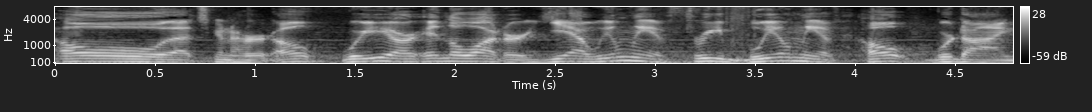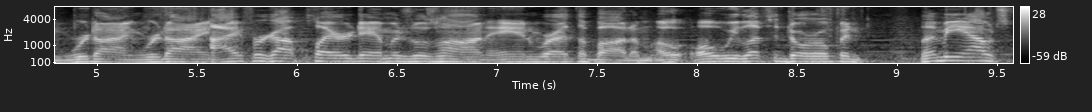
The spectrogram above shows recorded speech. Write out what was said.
Oh, that's to hurt. Oh, we are in the water. Yeah, we only have three. We only have... Oh, we're dying. We're dying. We're dying. I forgot player damage was on, and we're at the bottom. Oh, oh, we left the door open. Let me out.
